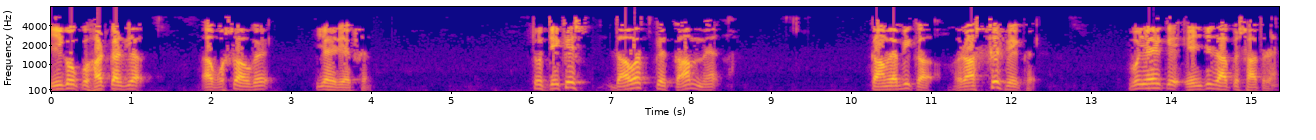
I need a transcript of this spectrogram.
ایگو کو ہٹ کر دیا، آپ غصہ ہو گئے یہ ریئیکشن تو دیکھیے، دعوت کے کام میں کامیابی کا راز صرف ایک ہے، وہ یہ ہے کہ اینجلز آپ کے ساتھ رہیں۔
